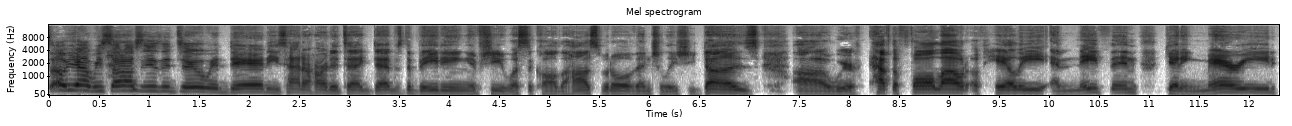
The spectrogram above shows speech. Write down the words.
So yeah, we start off season two with Dan. He's had a heart attack. Deb's debating if she wants to call the hospital. Eventually, she does. Uh, we have the fallout of Haley and Nathan getting married.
